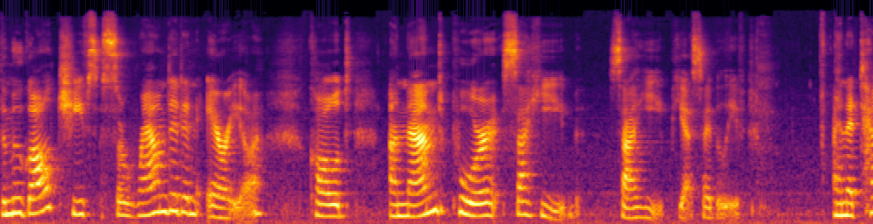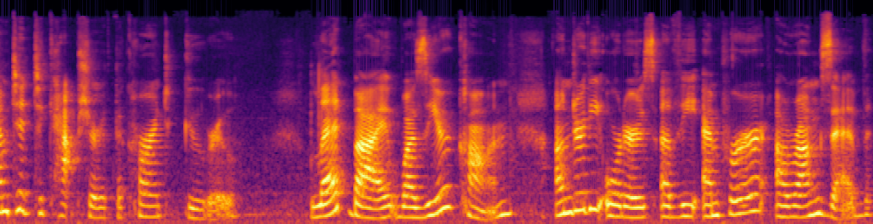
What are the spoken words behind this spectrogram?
the Mughal chiefs surrounded an area called Anandpur Sahib, Sahib, yes, I believe, and attempted to capture the current guru. Led by Wazir Khan, under the orders of the Emperor Aurangzeb,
